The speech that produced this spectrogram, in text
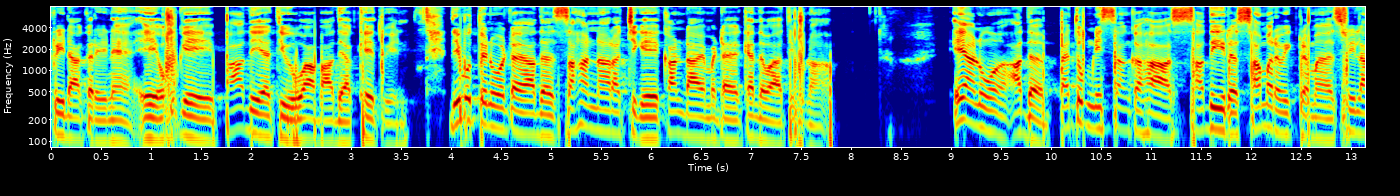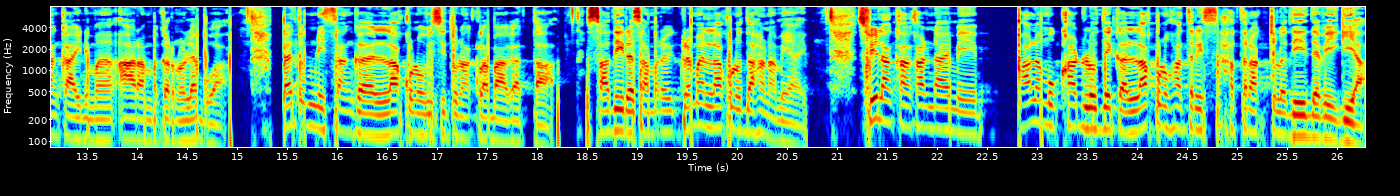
ක්‍රීඩා කරේ නෑ ඒ ඔහුගේ පාදය ඇති වූ ආබාධයක් හේතුවෙන්. දිමුත් වෙනුවට අද සහන් ආරච්චිගේ කණ්ඩායමට කැඳවා තිබුණා. ඒ අනුව අද පැතුම් නිස්සංක හා සදීර සමරවික්‍රම ශ්‍රී ලංකායිනම ආරම්භ කරනු ලැබවා. පැතුම් නිස්සංක ලකුණු විසිතුනක් ලබා ගත්තා. සදීර සමරවික්‍රම ලකුණු දහනමයයි. ශ්‍රී ලංකා කණ්ඩායමේ පළමු කඩලු දෙක ලකුණු හතරිස් හතරක් තුළදී දැවී ගියා.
